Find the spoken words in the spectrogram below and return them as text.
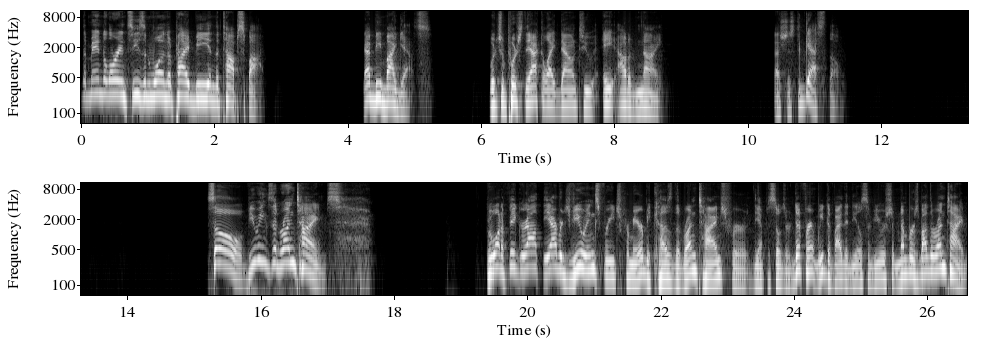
the Mandalorian season one will probably be in the top spot. That'd be my guess, which would push the Acolyte down to eight out of nine. That's just a guess, though. So, viewings and run times. If we want to figure out the average viewings for each premiere because the run times for the episodes are different, we divide the Nielsen viewership numbers by the runtime.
